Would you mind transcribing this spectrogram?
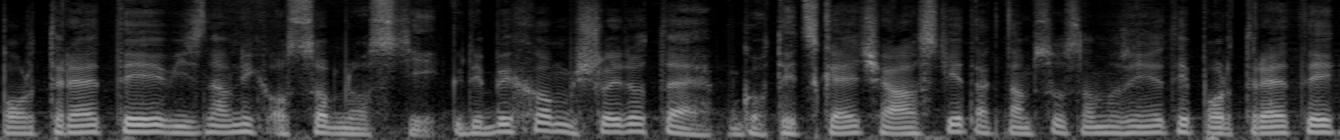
portréty významných osobností. Kdybychom šli do té gotické části, tak tam jsou samozřejmě ty portréty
